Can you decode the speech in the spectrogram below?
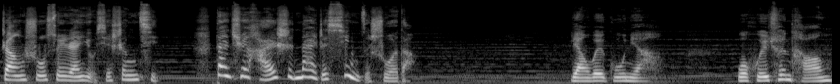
张叔虽然有些生气，但却还是耐着性子说道。两位姑娘，我回春堂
